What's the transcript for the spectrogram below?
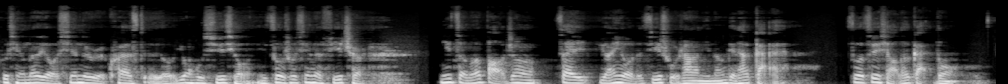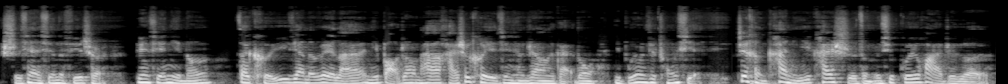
不停的有新的 request，有用户需求，你做出新的 feature，你怎么保证在原有的基础上你能给它改，做最小的改动，实现新的 feature，并且你能。在可预见的未来，你保证它还是可以进行这样的改动，你不用去重写。这很看你一开始怎么去规划这个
